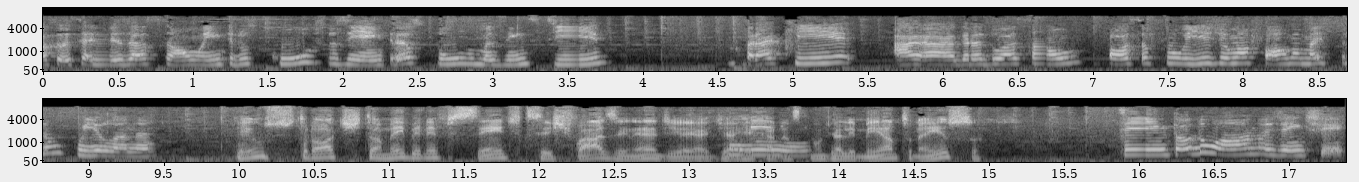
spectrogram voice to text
a socialização entre os cursos e entre as turmas em si, para que a, a, graduação possa fluir de uma forma mais tranquila, né? Tem uns trotes também beneficentes que vocês fazem, né? De, de arrecadação de alimento, não é isso? Sim, todo ano a gente,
